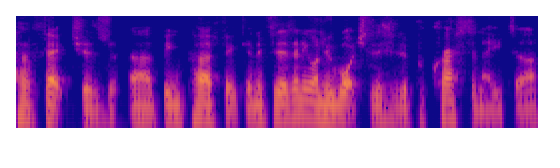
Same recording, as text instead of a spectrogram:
perfections, uh, being perfect. And if there's anyone who watches this is a procrastinator,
